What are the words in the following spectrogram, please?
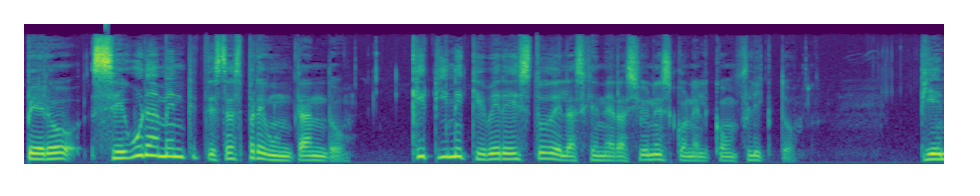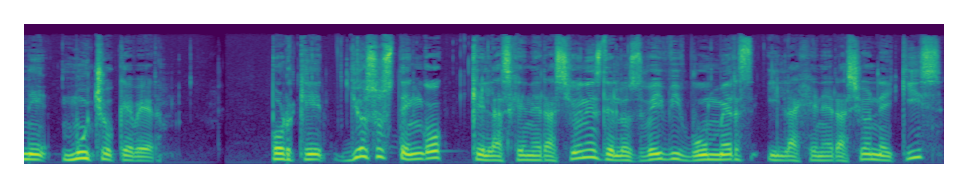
Pero seguramente te estás preguntando, ¿qué tiene que ver esto de las generaciones con el conflicto? Tiene mucho que ver. Porque yo sostengo que las generaciones de los baby boomers y la generación X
